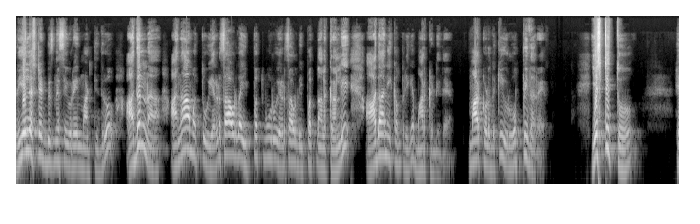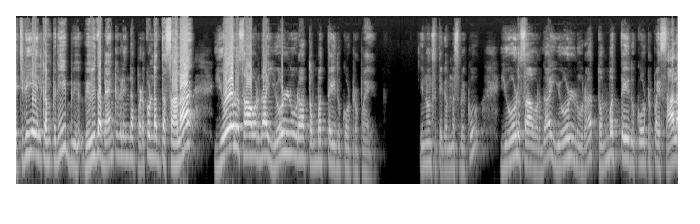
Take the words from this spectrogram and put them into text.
ರಿಯಲ್ ಎಸ್ಟೇಟ್ ಬಿಸ್ನೆಸ್ ಇವರೇನು ಮಾಡ್ತಿದ್ರು? ಅದನ್ನು ಅನಾ ಮತ್ತು ಎರಡು ಸಾವಿರದ ಇಪ್ಪತ್ತ್ಮೂರು ಎರಡು ಸಾವಿರದ ಇಪ್ಪತ್ತ್ನಾಲ್ಕರಲ್ಲಿ ಆದಾನಿ ಕಂಪ್ನಿಗೆ ಮಾರ್ಕೊಂಡಿದೆ. ಮಾರ್ಕೊಳ್ಳೋದಕ್ಕೆ ಇವರು ಒಪ್ಪಿದ್ದಾರೆ. ಎಷ್ಟಿತ್ತು? ಎಚ್ ಡಿ ಎಲ್ ಕಂಪನಿ ವಿವಿಧ ಬ್ಯಾಂಕ್ಗಳಿಂದ ಪಡ್ಕೊಂಡಂಥ ಸಾಲ ಏಳು ಸಾವಿರದ ಏಳ್ನೂರ ತೊಂಬತ್ತೈದು ಕೋಟಿ ರೂಪಾಯಿ. ಇನ್ನೊಂದು ಸತಿ ಗಮನಿಸಬೇಕು. ಏಳು ಸಾವಿರದ ಏಳ್ನೂರ ತೊಂಬತ್ತೈದು ಕೋಟಿ ರೂಪಾಯಿ ಸಾಲ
